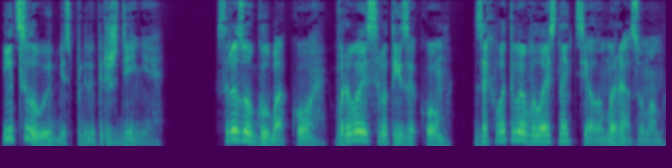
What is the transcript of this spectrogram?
и целует без предупреждения. Сразу глубоко, врываясь рот языком, захватывая власть над телом и разумом.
